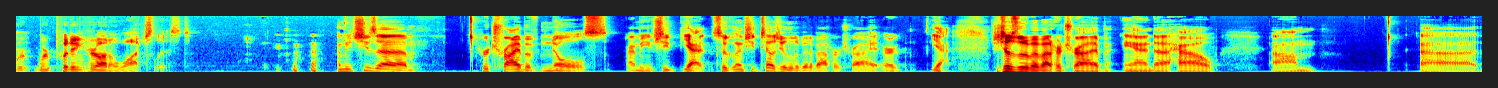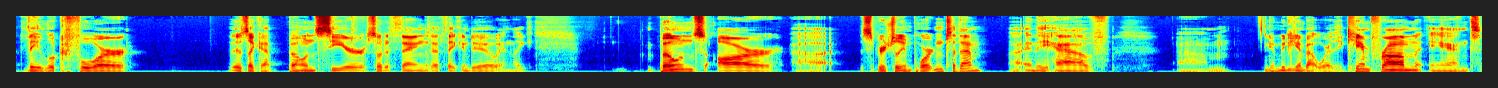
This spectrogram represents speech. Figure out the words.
We're we're putting her on a watch list. I mean, she's a her tribe of gnolls. I mean, she yeah. So Glenn, she tells you a little bit about her tribe, or yeah, she tells a little bit about her tribe and uh, how um uh they look for. There's like a bone seer sort of thing that they can do, and like bones are uh, spiritually important to them, uh, and they have um, you know meeting about where they came from and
